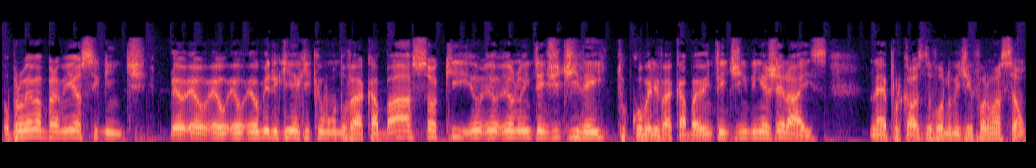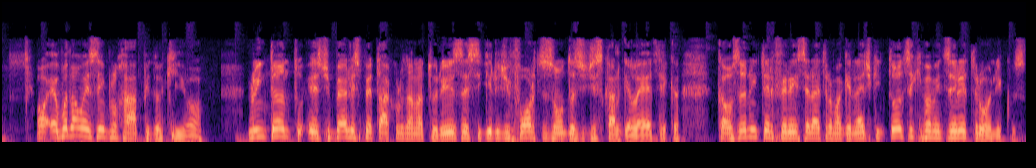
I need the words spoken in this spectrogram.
o problema para mim é o seguinte: eu, eu, eu, eu, me liguei aqui que o mundo vai acabar, só que eu, eu, eu não entendi direito como ele vai acabar. Eu entendi em linhas gerais, né? Por causa do volume de informação. Ó, eu vou dar um exemplo rápido aqui, ó. No entanto, este belo espetáculo da natureza é seguido de fortes ondas de descarga elétrica, causando interferência eletromagnética em todos os equipamentos eletrônicos,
